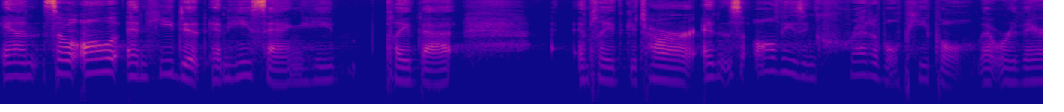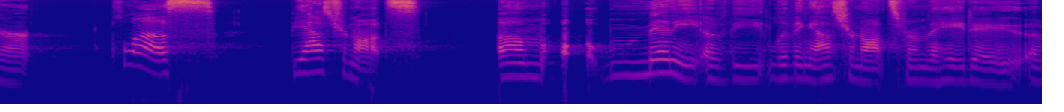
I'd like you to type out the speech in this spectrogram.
And so all, and he did, and he sang, he played that and played guitar. And it's all these incredible people that were there, plus the astronauts. Um, many of the living astronauts from the heyday of,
